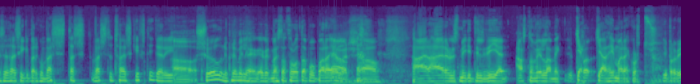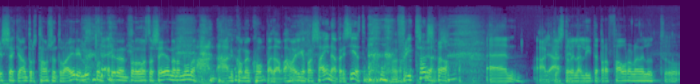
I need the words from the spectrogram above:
ætli það sé ekki bara einhver versta, verstu tvær skiptingar í Já. sögun í Premier League? einhvern mest að þrótabú bara Já. yfir það er, er eflust mikið til því en Aston Villa með bara- geggjað heimarekord. Ég bara vissi ekki að Andrós Townsend væri í Luton fyrir en bara þú varst að segja mér það núna. Hann, hann kom með kompa, það, hann var líka bara sænað bara í síðasta mann, hann var frí transfer en Aston Villa líta bara fárálega vel út og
